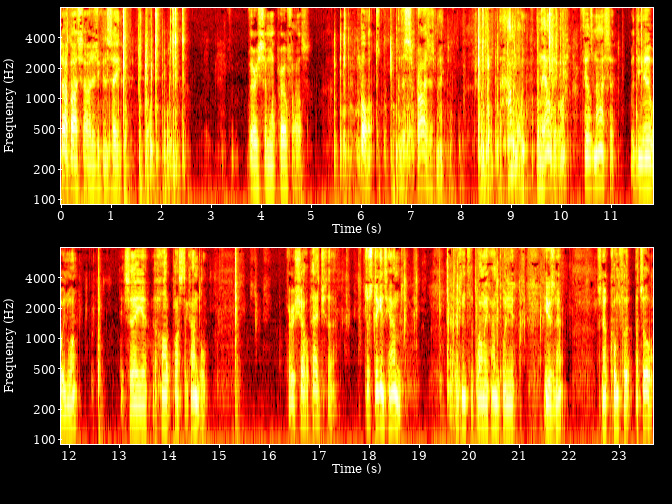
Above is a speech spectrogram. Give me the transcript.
Side by side as you can see, very similar profiles, but, and this surprises me, the handle on the Aldi one feels nicer with the Irwin one. It's a, uh, a hard plastic handle, very sharp edge there, just dig into your hand, digs into the palm of your hand when you're using it. There's no comfort at all.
